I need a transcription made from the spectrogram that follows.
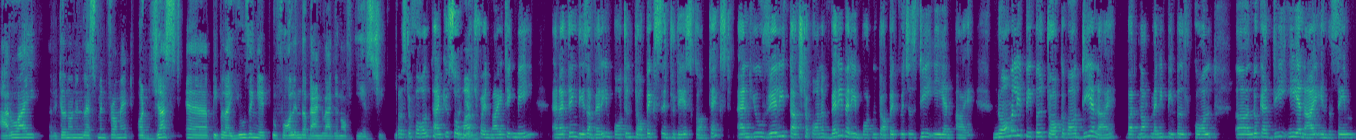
ROI return on investment from it or just uh, people are using it to fall in the bandwagon of ESG? First of all, thank you so much for inviting me. And I think these are very important topics in today's context. And you really touched upon a very, very important topic, which is DE and I. Normally, people talk about D and I, but not many people call uh, look at DE and I in the same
